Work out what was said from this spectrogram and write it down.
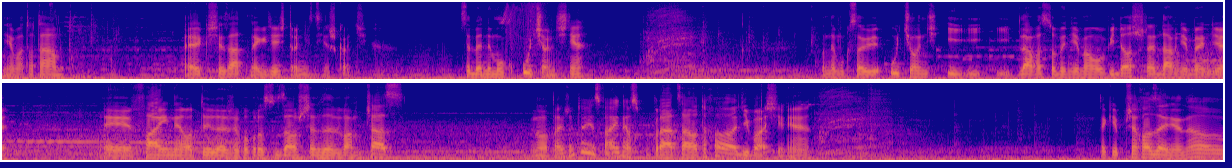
Nie ma to tamto. A jak się zatnę gdzieś, to nic nie szkodzi. Co będę mógł uciąć, nie? Będę mógł sobie uciąć i, i, i dla was to będzie mało widoczne, dla mnie będzie e, fajne o tyle, że po prostu zaoszczędzę wam czas. No, także to jest fajna współpraca, o to chodzi właśnie, nie? Takie przechodzenie, no...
